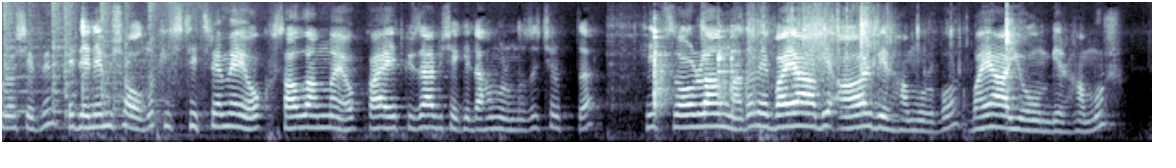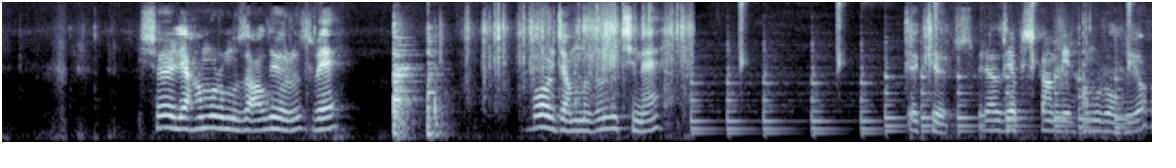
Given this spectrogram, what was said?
Pro Chef'in denemiş olduk. Hiç titreme yok, sallanma yok. Gayet güzel bir şekilde hamurumuzu çırptı. Hiç zorlanmadı ve bayağı bir ağır bir hamur bu. Bayağı yoğun bir hamur. Şöyle hamurumuzu alıyoruz ve borcamımızın içine döküyoruz. Biraz yapışkan bir hamur oluyor.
